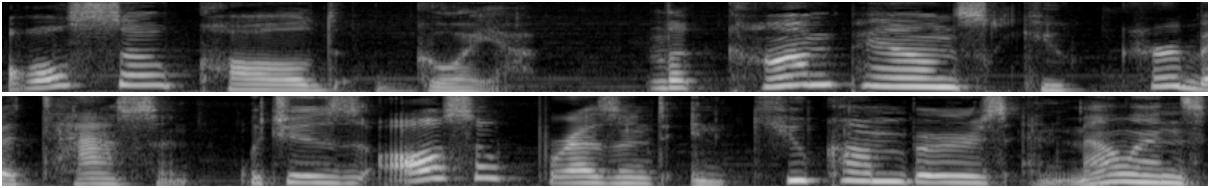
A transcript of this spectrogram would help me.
also called Goya. The compounds cucurbitacin, which is also present in cucumbers and melons,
